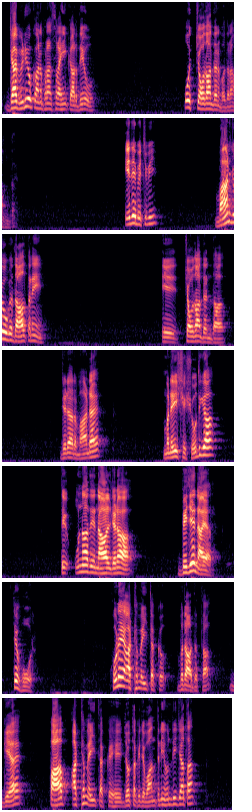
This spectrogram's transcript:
ਜਾਂ ਵੀਡੀਓ ਕਾਨਫਰੰਸ ਰਾਹੀਂ ਕਰਦੇ ਹੋ, ਉਹ 14 ਦਿਨ ਵਧਣਾ ਹੁੰਦਾ ਹੈ। ਇਹਦੇ ਵਿੱਚ ਵੀ ਮਾਣਯੋਗ ਅਦਾਲਤ ਨੇ ਇਹ 14 ਦਿਨ ਦਾ ਜਿਹੜਾ ਰਿਮਾਂਡ ਹੈ, ਮਨੀਸ਼ ਸਿਸੋਦੀਆ ਤੇ ਉਹਨਾਂ ਦੇ ਨਾਲ ਜਿਹੜਾ ਵਿਜੇ ਨਾਇਰ ਤੇ ਹੋਰ, ਹੁਣੇ ਇਹ 8 ਮਈ ਤੱਕ ਵਧਾ ਦਿੱਤਾ ਗਿਆ ਹੈ। ਭਾਵ 8 ਮਈ ਤੱਕ ਇਹ ਜੋ ਤੱਕ ਜ਼ਮਾਨਤ ਨਹੀਂ ਹੁੰਦੀ ਜਾਂ ਤਾਂ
